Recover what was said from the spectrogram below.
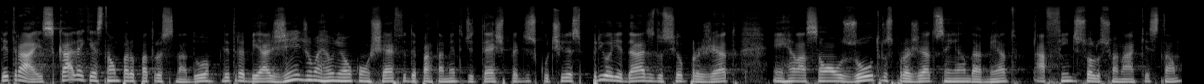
Letra A, escale a questão para o patrocinador. Letra B, agende uma reunião com o chefe do departamento de teste para discutir as prioridades do seu projeto em relação aos outros projetos em andamento, a fim de solucionar a questão.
